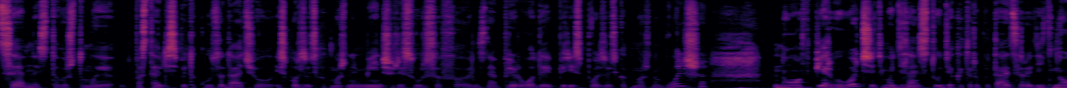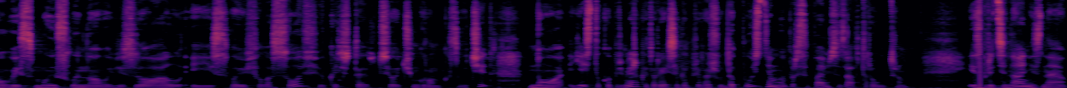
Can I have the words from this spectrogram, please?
ценность того, что мы поставили себе такую задачу использовать как можно меньше ресурсов, э, не знаю, природы, переиспользовать как можно больше. Но в первую очередь мы дизайн-студия, которая пытается родить новые смыслы, новый визуал и свою философию. Конечно, все очень громко звучит, но есть такой пример, который я всегда привожу. Допустим, мы просыпаемся завтра утром. Изобретена, не знаю,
